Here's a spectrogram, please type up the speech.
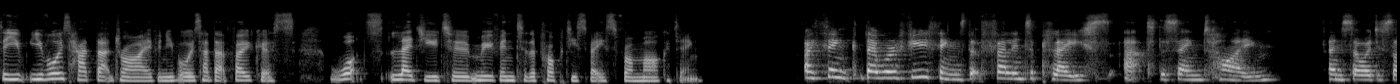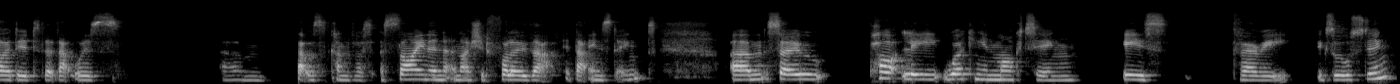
So you've you've always had that drive and you've always had that focus. What's led you to move into the property space from marketing? I think there were a few things that fell into place at the same time, and so I decided that that was um, that was kind of a, a sign, and, and, I should follow that that instinct. Um, so partly working in marketing is very exhausting.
